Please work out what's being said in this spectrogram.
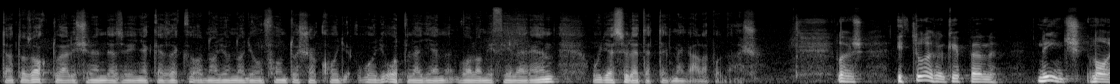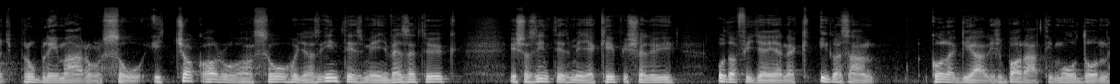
tehát az aktuális rendezvények ezek nagyon-nagyon fontosak, hogy, hogy ott legyen valamiféle rend. Ugye született egy megállapodás. Lajos, itt tulajdonképpen nincs nagy problémáról szó. Itt csak arról van szó, hogy az intézmény vezetők és az intézmények képviselői odafigyeljenek igazán kollegiális, baráti módon,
